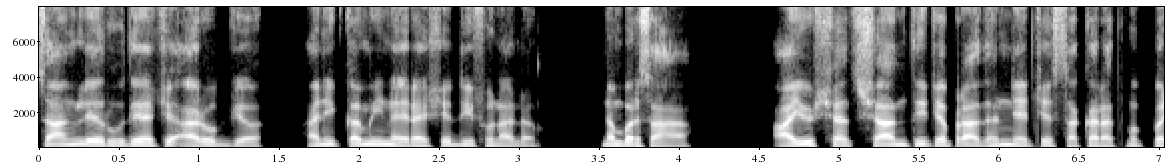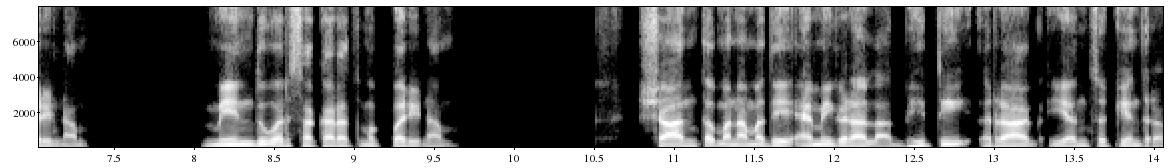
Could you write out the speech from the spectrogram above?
चांगले हृदयाचे आरोग्य आणि कमी नैराश्य दिसून आलं. नंबर सहा. आयुष्यात शांतीच्या प्राधान्याचे सकारात्मक परिणाम. मेंदूवर सकारात्मक परिणाम. शांत मनामध्ये ॲमिगडाला भीती राग यांचं केंद्र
